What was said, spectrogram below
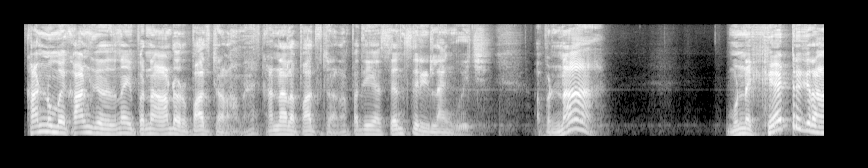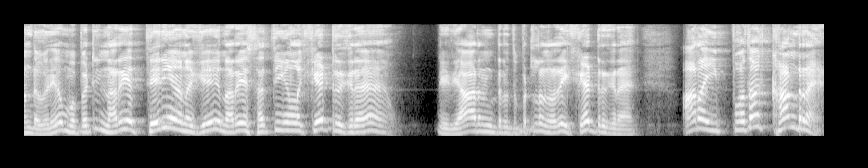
கண் உண்மை காண்கிறதுனா இப்போ நான் ஆண்டவர் பார்த்துட்டான் அவன்? கண்ணால் பார்த்துட்டானா? பார்த்தீங்கன்னா சென்சரி லாங்குவேஜ் அப்படின்னா முன்ன கேட்டிருக்கிற ஆண்டவரே உங்களை பற்றி நிறைய தெரியும் எனக்கு நிறைய சத்தியங்கள்லாம் கேட்டிருக்கிறேன். நீர் யாருன்றது பற்றிலாம் நிறைய கேட்டிருக்கிறேன். ஆனால் இப்போ தான் காண்றேன்.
